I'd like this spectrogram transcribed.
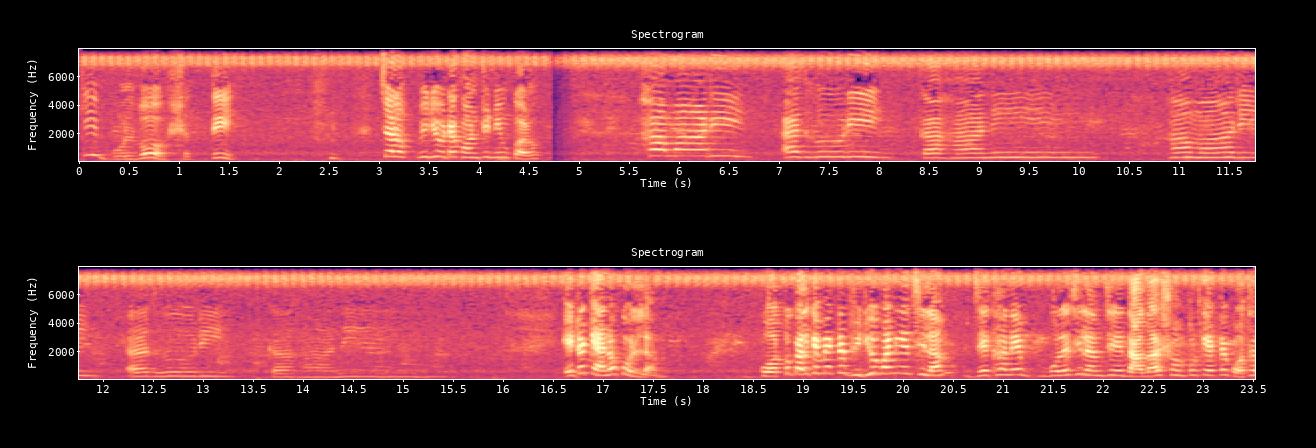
কি বলব, সত্যি? চলো, ভিডিওটা কন্টিনিউ করো। হামারি আধুরি কাহানি, হামারি আধুরি কাহানি। এটা কেন করলাম? গতকালকে আমি একটা ভিডিও বানিয়েছিলাম, যেখানে বলেছিলাম যে দাদার সম্পর্কে একটা কথা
